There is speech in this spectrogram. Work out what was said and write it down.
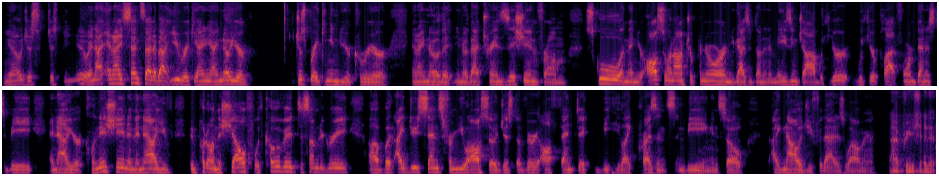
you know just just be you. And i and i sense that about you ricky. I, I know you're just breaking into your career. And i know that you know that transition from school and then you're also an entrepreneur and you guys have done an amazing job with your with your platform dentist to be and now you're a clinician and then now you've been put on the shelf with covid to some degree. Uh, but i do sense from you also just a very authentic be, like presence and being. And so i acknowledge you for that as well man. I appreciate it.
